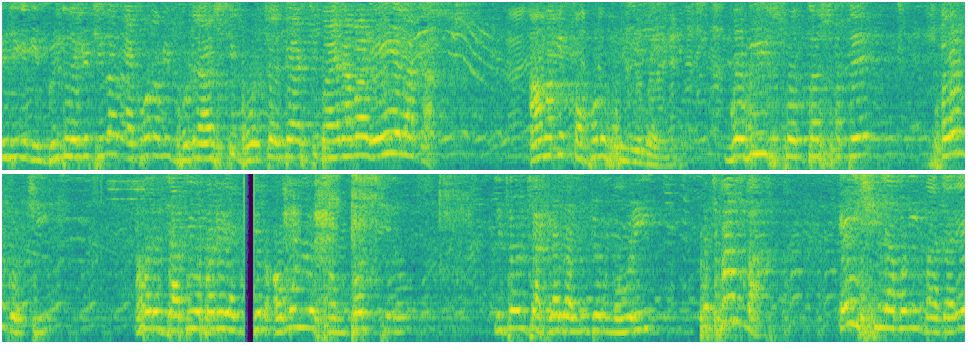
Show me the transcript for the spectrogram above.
নিজেকে নিবৃত রেখেছিলাম। এখন আমি ভোটে আসছি, ভোট চাইতে আসছি। বাইরে আমার এই এলাকা। আমাকে কখনো ফিরিয়ে দেয়নি। গভীর শ্রদ্ধার সাথে স্মরণ করছি। আমাদের জাতীয় পার্টির একজন অমূল্য সম্পদ ছিল, লিটন চাকরাদা লিটন মৌরি, প্রথমবার এই শিলামণি বাজারে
